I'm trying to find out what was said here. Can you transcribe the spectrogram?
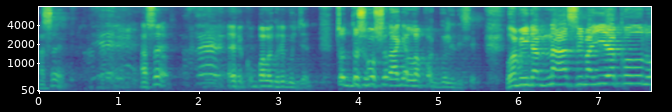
আছে? আছে? খুব ভালো করে বুঝছেন। চোদ্দশো বছর আগে আল্লাহ বলে দিছে ওয়ামিনান নাসি মাইয়াকুলু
